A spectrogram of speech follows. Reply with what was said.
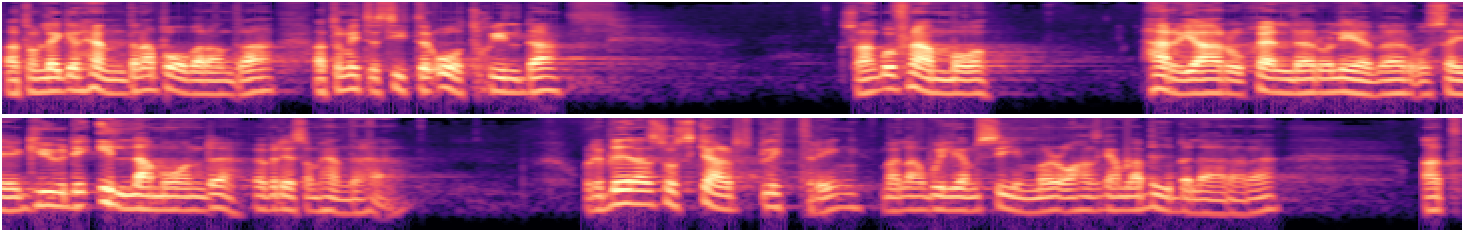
att de lägger händerna på varandra, att de inte sitter åtskilda. Så han går fram och härjar och skäller och lever och säger Gud är illamående över det som händer här. Och Det blir en så skarp splittring mellan William Seymour och hans gamla bibellärare att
